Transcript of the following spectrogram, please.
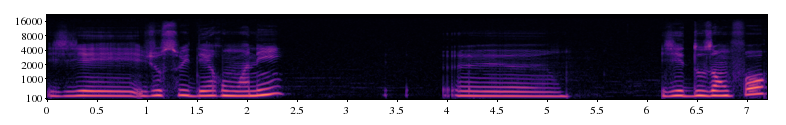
J'ai- Je suis de Roumanie. Euh, J'ai 12 enfants.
